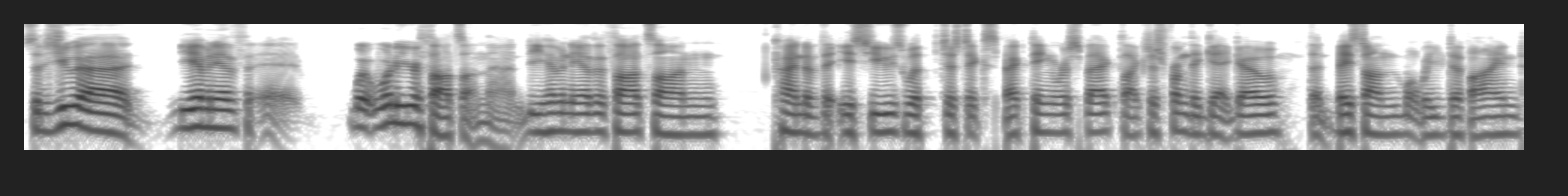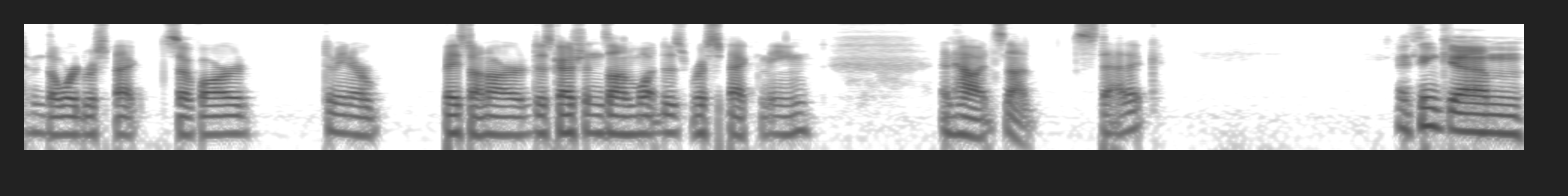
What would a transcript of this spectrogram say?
so did you? Uh, do you have any other? Th- uh, what What are your thoughts on that? Do you have any other thoughts on kind of the issues with just expecting respect, like just from the get go, that based on what we've defined the word respect so far, to mean, or based on our discussions on what does respect mean, and how it's not static. I think um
